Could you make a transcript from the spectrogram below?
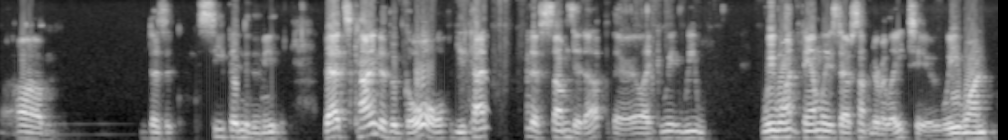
um, does it seep into the meat? That's kind of the goal. You kind of summed it up there. Like we we we want families to have something to relate to. We want.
